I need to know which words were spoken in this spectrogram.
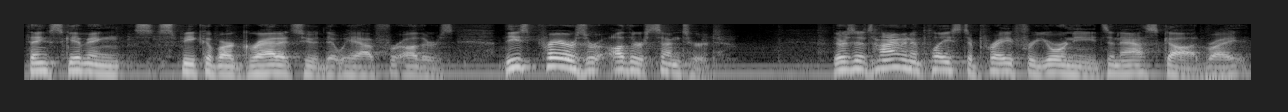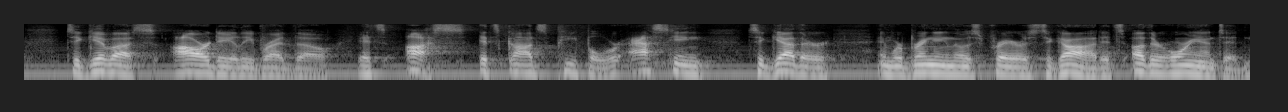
Thanksgivings speak of our gratitude that we have for others. These prayers are other centered. There's a time and a place to pray for your needs and ask God, right? To give us our daily bread, though. It's us, it's God's people. We're asking together and we're bringing those prayers to God. It's other oriented.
